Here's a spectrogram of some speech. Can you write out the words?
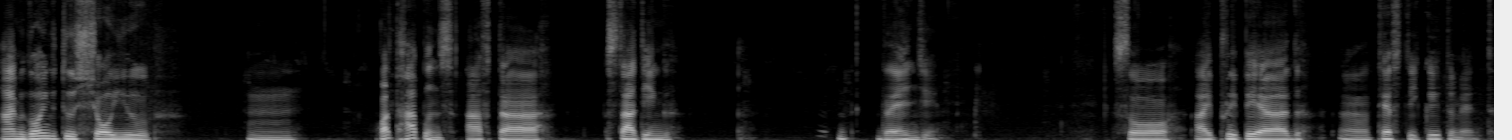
I'm going to show you um, what happens after starting the engine. So I prepared uh, test equipment.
